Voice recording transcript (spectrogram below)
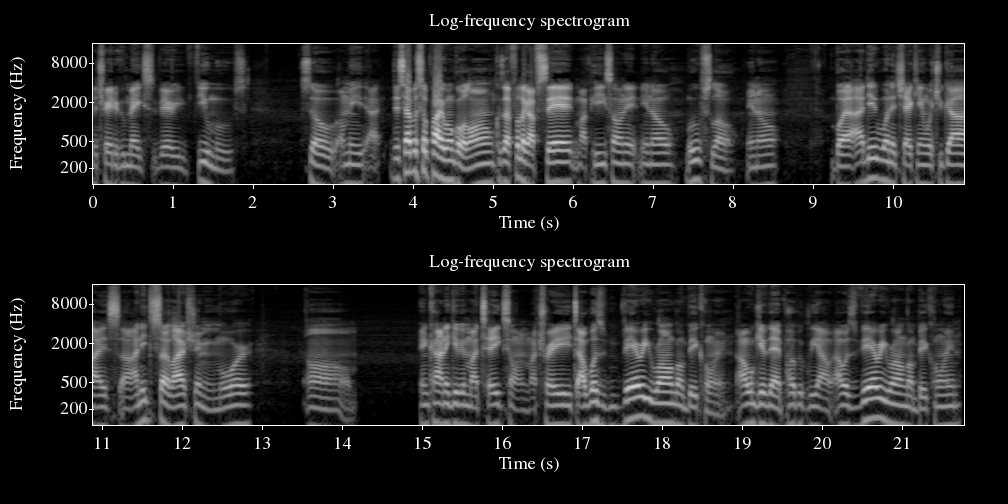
the trader who makes very few moves. So, I mean, I, this episode probably won't go long because I feel like I've said my piece on it, you know, move slow, you know. But I did want to check in with you guys. Uh, I need to start live streaming more. Um, and kind of giving my takes on my trades. I was very wrong on Bitcoin. I will give that publicly out. I was very wrong on Bitcoin,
